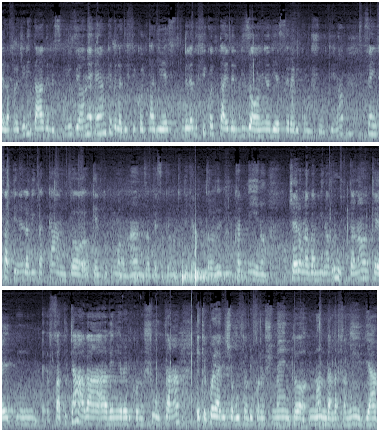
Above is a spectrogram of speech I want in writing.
della fragilità, dell'esclusione e anche della difficoltà, es- della difficoltà, e del bisogno di essere riconosciuti. No? Se infatti nella vita accanto, che è il tuo primo romanzo, che sappiamo tutti che ha vinto il Cardino, c'era una bambina brutta no? che mh, faticava a venire riconosciuta e che poi ha ricevuto un riconoscimento non dalla famiglia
